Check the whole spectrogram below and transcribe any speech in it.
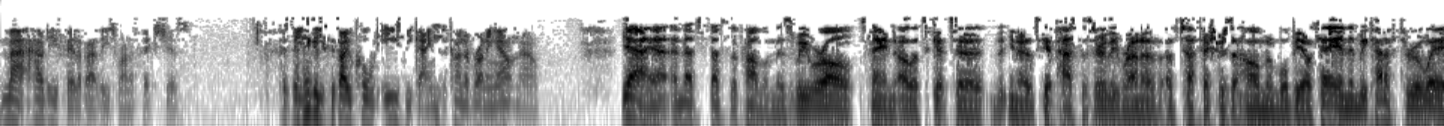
Matt, how do you feel about these run of fixtures? Because these, these so-called easy games are kind of running out now. Yeah, yeah, and that's that's the problem is we were all saying, oh, let's get to the- you know let's get past this early run of, of tough fixtures at home and we'll be okay, and then we kind of threw away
